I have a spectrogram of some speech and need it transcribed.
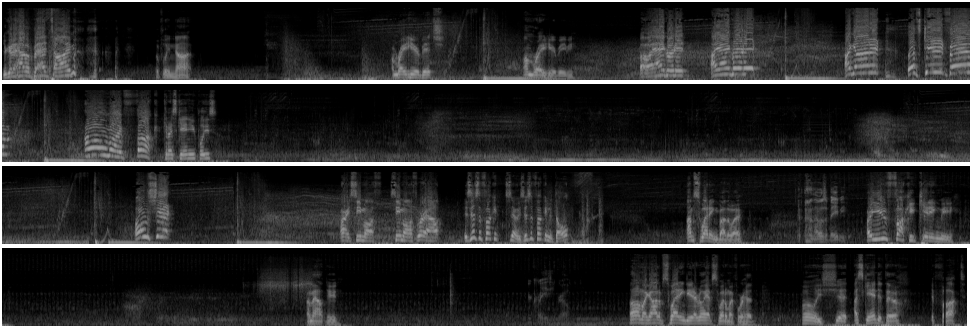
You're gonna have a bad time? Hopefully not. I'm right here, bitch. I'm right here, baby. Oh, I aggroed it! I aggroed it! I got it! Let's get it, fam! Oh my fuck! Can I scan you, please? Oh shit! Alright, Seamoth. Seamoth, we're out. Is this a fucking... Snow, is this a fucking adult? I'm sweating, by the way. that was a baby. Are you fucking kidding me? I'm out, dude. You're crazy, bro. Oh my god, I'm sweating, dude. I really have sweat on my forehead. Holy shit. I scanned it, though. It fucked.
